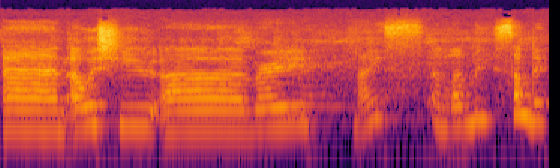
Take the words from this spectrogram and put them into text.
And I wish you a very nice and lovely Sunday.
